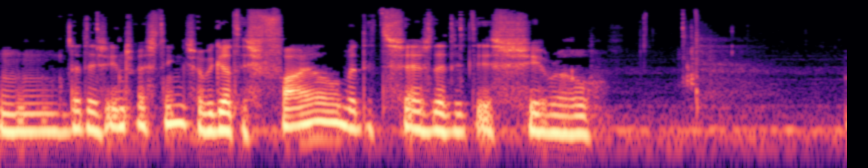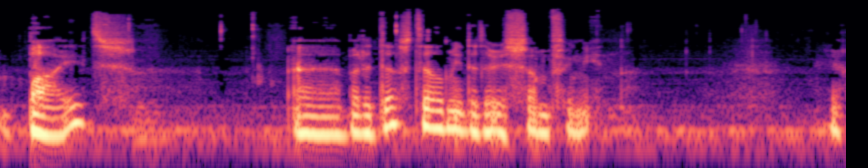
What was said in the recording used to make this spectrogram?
Mm, that is interesting. So we got this file, but it says that it is zero bytes. Uh, but it does tell me that there is something in here.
